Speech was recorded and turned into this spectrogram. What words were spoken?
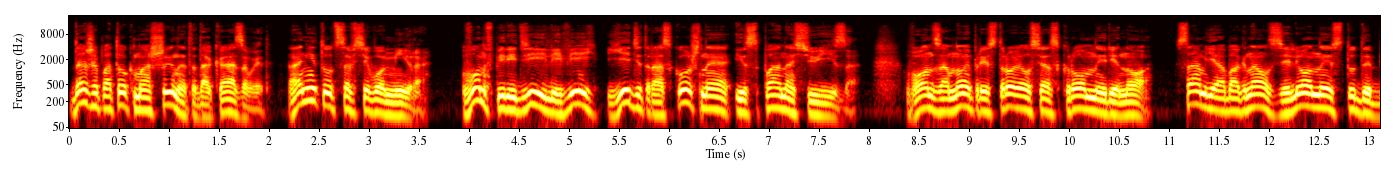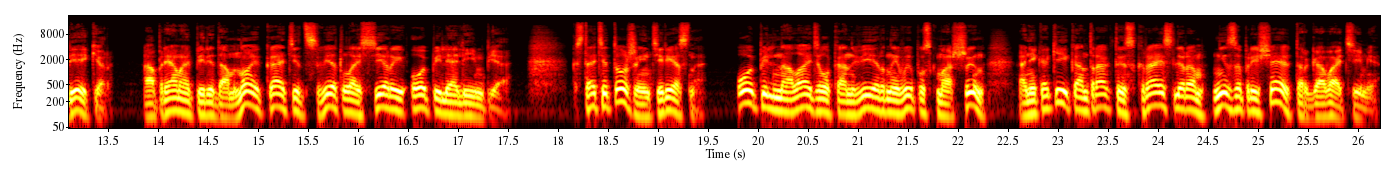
Даже поток машин это доказывает, они тут со всего мира. Вон впереди и левей едет роскошная Испана Сюиза. Вон за мной пристроился скромный Рено, сам я обогнал зеленый Студебекер, а прямо передо мной катит светло-серый Opel Олимпия. Кстати, тоже интересно. Opel наладил конвейерный выпуск машин, а никакие контракты с Крайслером не запрещают торговать ими.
